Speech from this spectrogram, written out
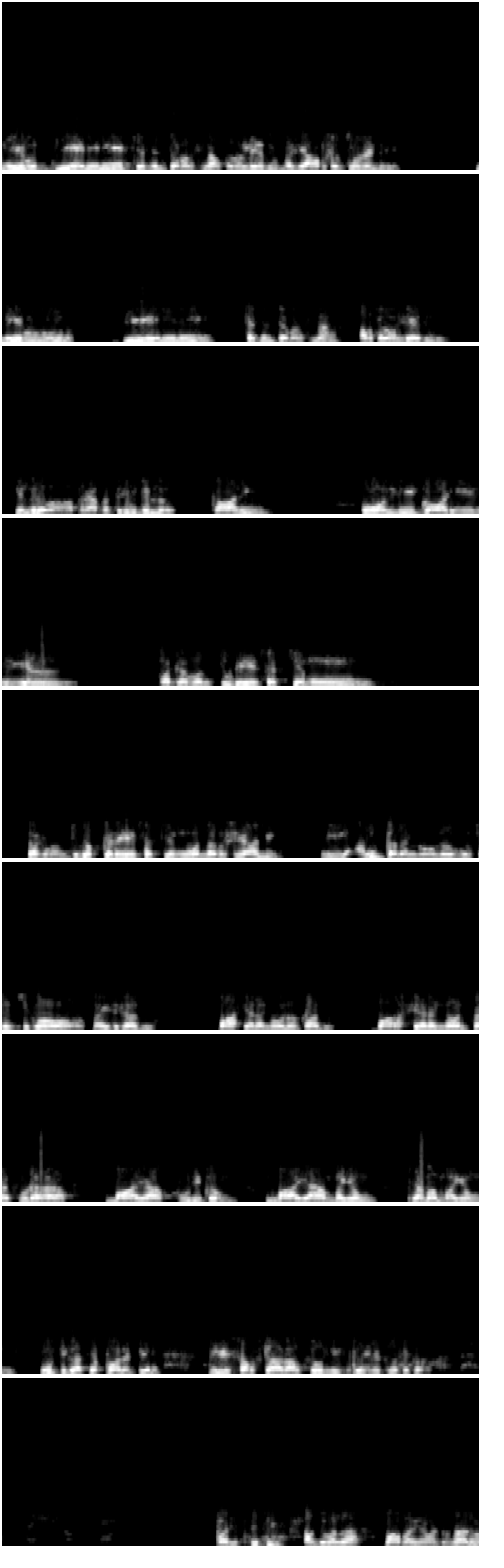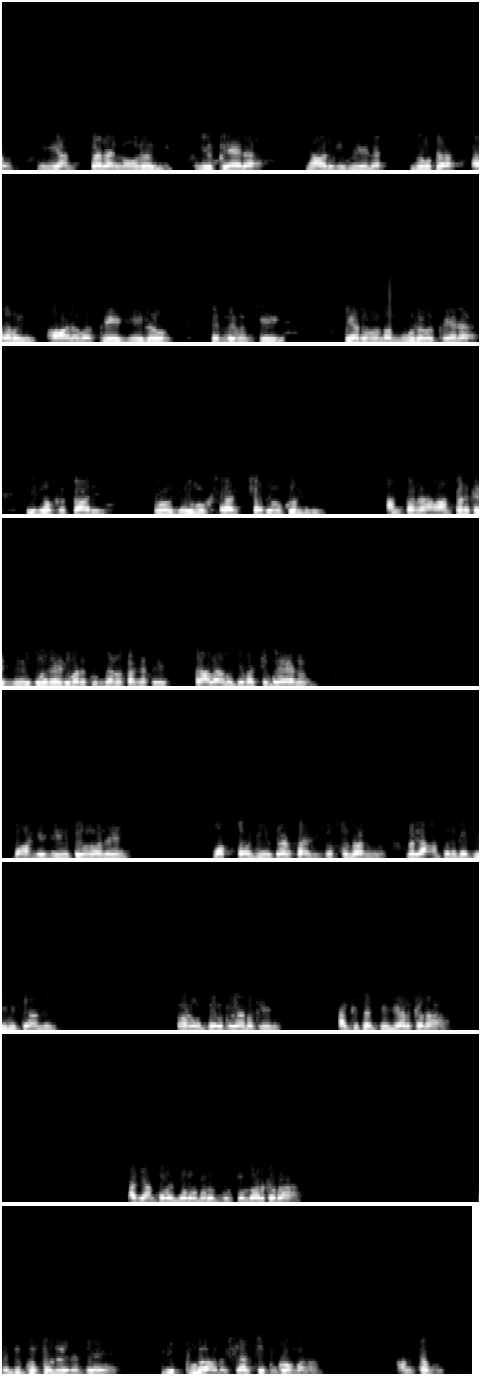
నీవు దేనిని త్యజించవలసిన అవసరం లేదు. మళ్ళీ ఆప్షన్ చూడండి. నీవు దేనిని త్యజించవలసిన అవసరం లేదు. ఇందులో ఆ ప్రాపంచిక విధుల్లో. కానీ ఓన్లీ గాడ్ ఈజ్ రియల్ భగవంతుడే సత్యము. భగవంతుడొక్కడే సత్యము అన్న విషయాన్ని నీ అంతరంగంలో గుర్తించుకో. బయట కాదు. బాహ్యరంగంలో కాదు. బాహ్యరంగం అంతా కూడా మాయాపూరితం మాయామయం భ్రమమయం పూర్తిగా చెప్పాలంటే ఈ సంస్కారాలతో నిండిపోయినటువంటి పరిస్థితి. అందువల్ల బాబా ఏమంటున్నాడు? ఈ అంతరంగంలో ఈ పేర నాలుగు వేల నూట అరవై ఆరవ పేజీలో కింద నుంచి పేదనున్న మూడవ పేర. ఇది ఒకసారి రోజు ఒకసారి చదువుకుంది అంతర ఆంతరిక జీవితం అనేది మనకు ఉందన్న సంగతి. చాలా మంది మర్చిపోయారు. బాహ్య జీవితంలోనే మొత్తం జీవితాన్ని సాగించేస్తున్నారు మరి ఆంతరిక జీవితాన్ని భగవంతుని ప్రేమకి అంకితం చెయ్యాలి కదా? అది అంతరంగంలో మనకు గుర్తుండాలి కదా? ఎందుకు గుర్తుండలేదంటే ఇప్పుడు ఆ విషయాలు చెప్పుకో మనం. అంత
